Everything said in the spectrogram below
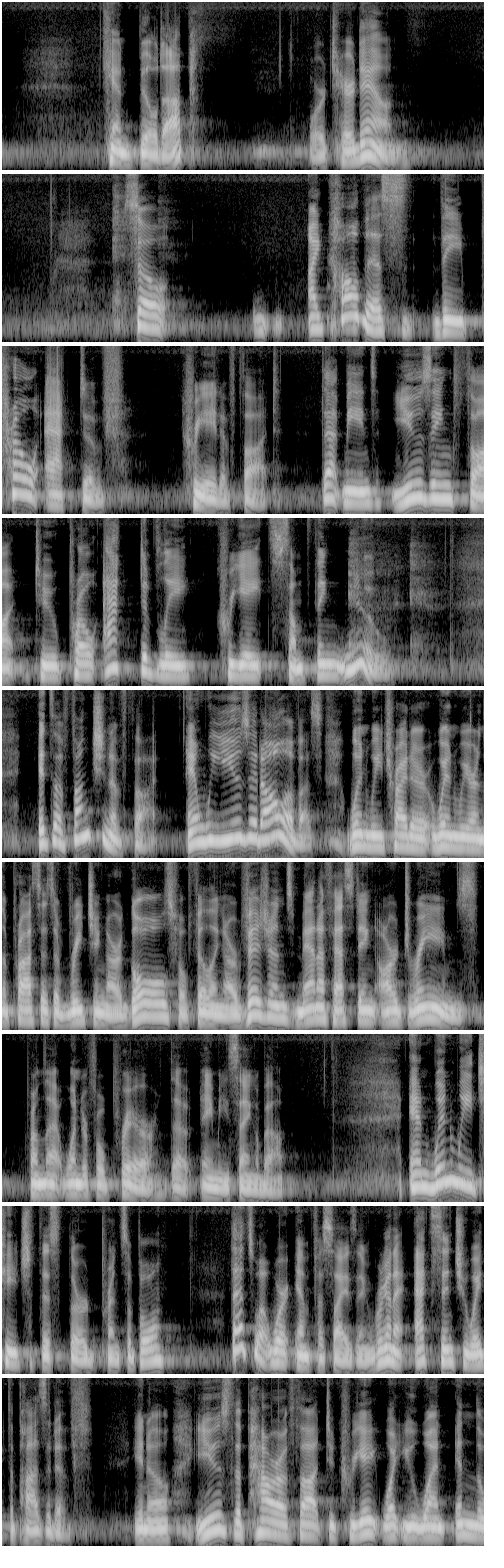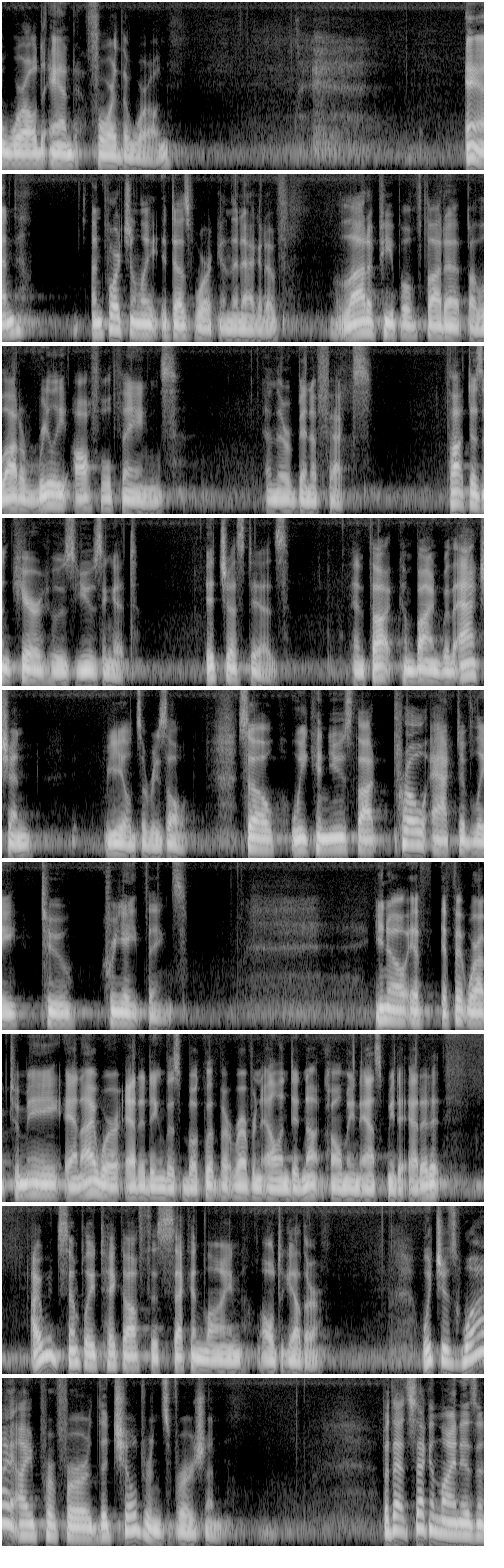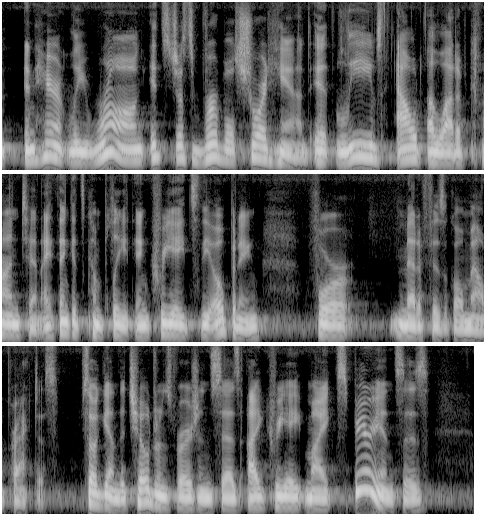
can build up or tear down. So I call this the proactive creative thought. That means using thought to proactively create something new. It's a function of thought. And we use it, all of us, when we try to, when we are in the process of reaching our goals, fulfilling our visions, manifesting our dreams from that wonderful prayer that Amy sang about. And when we teach this third principle, that's what we're emphasizing. We're going to accentuate the positive. You know, use the power of thought to create what you want in the world and for the world. And unfortunately, it does work in the negative. A lot of people have thought up a lot of really awful things, and there have been effects. Thought doesn't care who's using it, it just is. And thought combined with action yields a result. So we can use thought proactively to create things. You know, if, if it were up to me and I were editing this booklet, but Reverend Ellen did not call me and ask me to edit it, I would simply take off this second line altogether, which is why I prefer the children's version. But that second line isn't inherently wrong, it's just verbal shorthand. It leaves out a lot of content. I think it's complete and creates the opening for metaphysical malpractice. So again, the children's version says, I create my experiences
